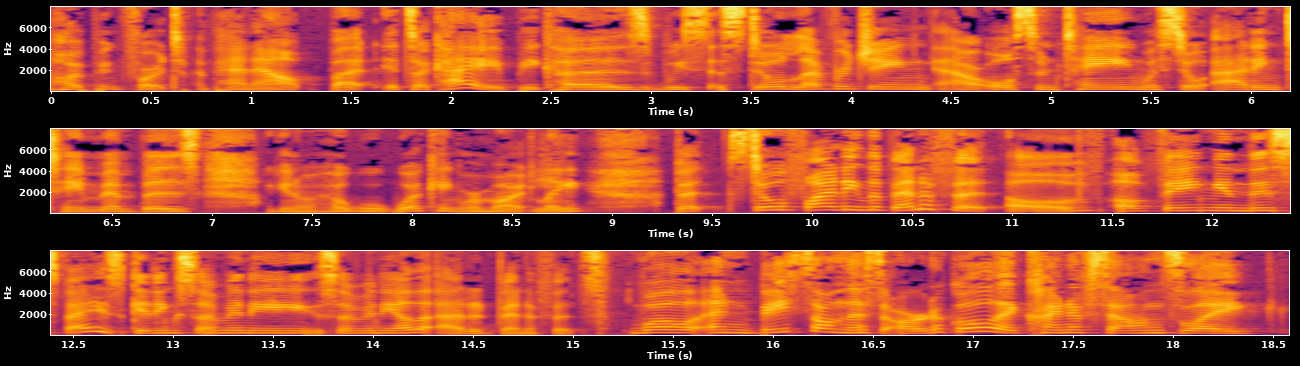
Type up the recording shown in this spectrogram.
hoping for it to pan out, but it's okay because we're still leveraging our awesome team. We're still adding team members, you know, who are working remotely, but still finding the benefit of, of being in this space, getting so many, so many other added benefits. Well, and based on this article, it kind of sounds like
